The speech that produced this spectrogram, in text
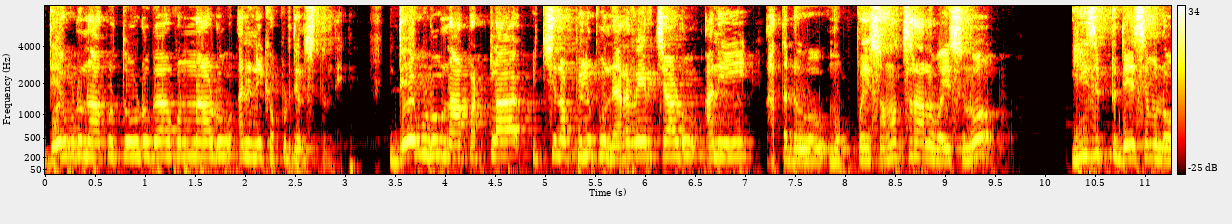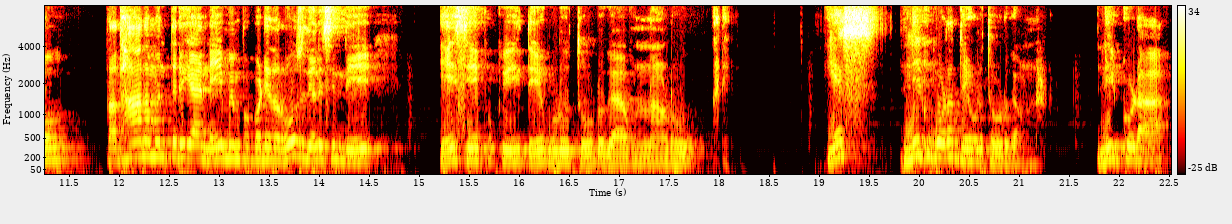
దేవుడు నాకు తోడుగా ఉన్నాడు అని నీకు అప్పుడు తెలుస్తుంది. దేవుడు నా పట్ల ఇచ్చిన పిలుపు నెరవేర్చాడు అని అతడు ముప్పై సంవత్సరాల వయసులో ఈజిప్ట్ దేశంలో ప్రధానమంత్రిగా నియమింపబడిన రోజు తెలిసింది ఏసేపుకి దేవుడు తోడుగా ఉన్నాడు అని. ఎస్ నీకు కూడా దేవుడు తోడుగా ఉన్నాడు. నీకు కూడా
